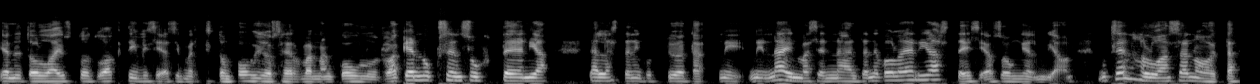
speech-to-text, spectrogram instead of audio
ja nyt ollaan just tuotu aktiivisia esimerkiksi tuon Pohjois-Hervannan koulun rakennuksen suhteen ja tällaista niin kuin työtä, niin, niin näin mä sen näen, että ne voi olla eri asteisia, jos ongelmia on. Mutta sen haluan sanoa, että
